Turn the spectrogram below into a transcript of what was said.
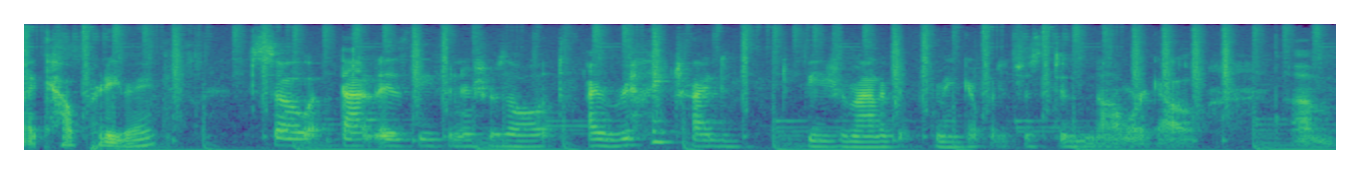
Like how pretty, right? So that is the finished result. I really tried to be dramatic with makeup, but it just did not work out. Um,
